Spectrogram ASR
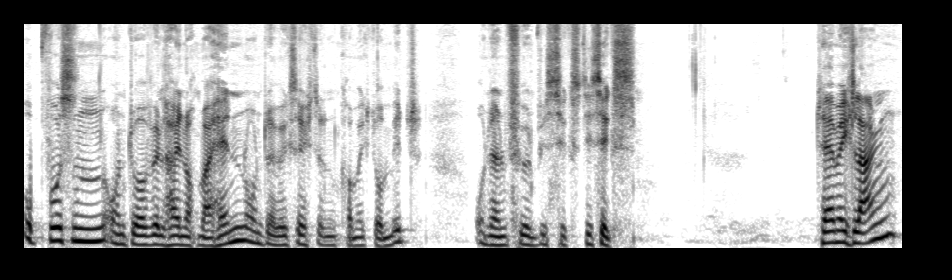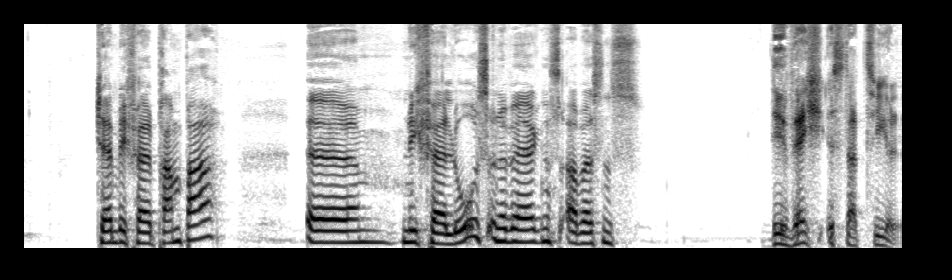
upwussen und da will er noch mal hin und da habe ich gesagt, dann komme ich da mit und dann führen wir 66. Termich lang, Termich fel Pampa, ähm, nicht fel los Bergens, aber es ist die Weg ist das Ziel.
